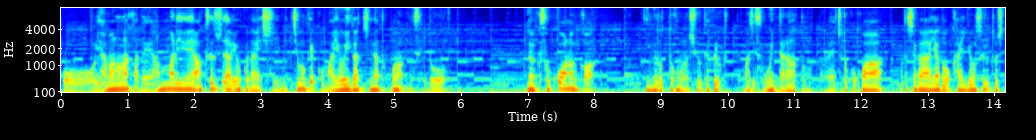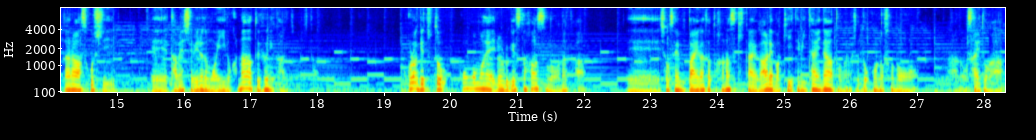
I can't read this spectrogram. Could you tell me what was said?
構山の中で、あんまりね、アクセス自体は良くないし、道も結構迷いがちなとこなんですけど、なんかそこはなんか、キングドットコムの集客力ってマジすごいんだなと思ったので、ちょっとここは私が宿を開業するとしたら少し、えー、試してみるのもいいのかなというふうに感じました。これはちょっと今後もね、いろいろゲストハウスのなんか、えー、諸先輩方と話す機会があれば聞いてみたいなと思いました。どこのその、あの、サイトが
